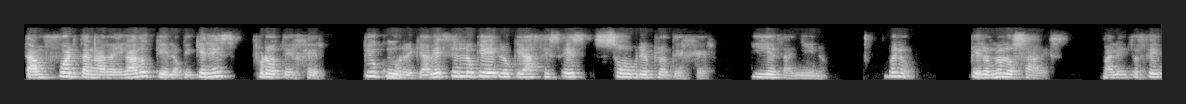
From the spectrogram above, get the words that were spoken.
tan fuerte, tan arraigado, que lo que quieres es proteger. ¿Qué ocurre? Mm. Que a veces lo que, lo que haces es sobreproteger y es dañino. Bueno, pero no lo sabes, ¿vale? Entonces,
